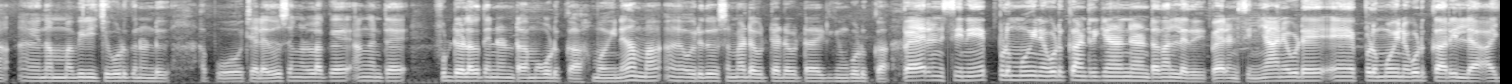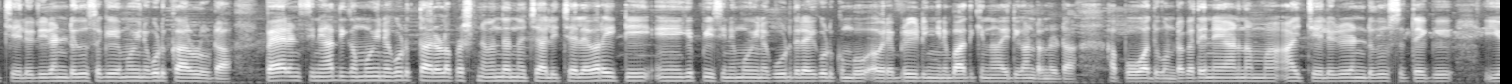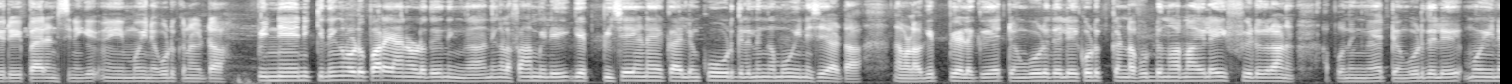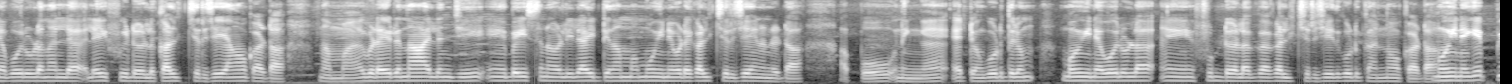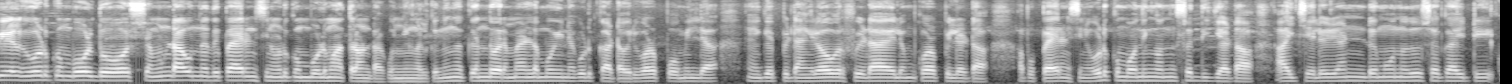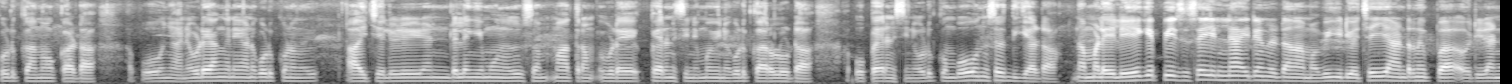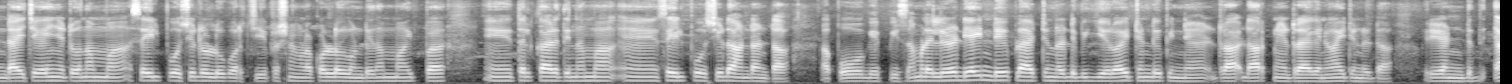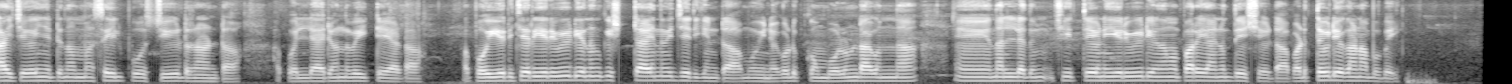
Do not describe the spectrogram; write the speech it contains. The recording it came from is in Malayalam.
നമ്മൾ വിരിച്ച് കൊടുക്കുന്നുണ്ട്. അപ്പോൾ ചില ദിവസങ്ങളിലൊക്കെ അങ്ങനത്തെ ഫുഡുകളൊക്കെ തന്നെ ഉണ്ട് നമ്മൾ കൊടുക്കുക മൊയിനെ നമ്മൾ ഒരു ദിവസം ഇടവിട്ട് ഇടവിട്ടായിരിക്കും കൊടുക്കുക പേരൻസിന് എപ്പോഴും മൊയിനെ കൊടുക്കാണ്ടിരിക്കുകയാണ് തന്നെയാണ് നല്ലത്. പേരൻസിന് ഞാനിവിടെ എപ്പോഴും മൊയിനെ കൊടുക്കാറില്ല. ആഴ്ചയിൽ ഒരു രണ്ട് ദിവസമൊക്കെ മൊയിനെ കൊടുക്കാറുള്ളൂ കേട്ടോ പേരൻസിന് അധികം മൊയിനെ കൊടുത്താലുള്ള പ്രശ്നം എന്താണെന്ന് വെച്ചാൽ ചില വെറൈറ്റി ഗപ്പീസിന് മൊയിനെ കൂടുതലായി കൊടുക്കുമ്പോൾ അവരെ ബ്രീഡിങ്ങിന് ബാധിക്കുന്നതായിട്ട് കണ്ടിട്ടുണ്ട് കേട്ടോ. അപ്പോൾ അതുകൊണ്ടൊക്കെ തന്നെയാണ് നമ്മൾ ആഴ്ചയിൽ ഒരു രണ്ട് ദിവസത്തേക്ക് ഈ ഒരു പാരൻസിന് മൊയിനെ കൊടുക്കണം കേട്ടോ. പിന്നെ എനിക്ക് നിങ്ങളോട് പറയാനുള്ളത് നിങ്ങൾ നിങ്ങളെ ഫാമിലി ഗപ്പി ചെയ്യണേക്കാളും കൂടുതൽ നിങ്ങൾ മൊയിനെ ചെയ്യാട്ടാ. നമ്മളെ ഗപ്പികൾക്ക് ഏറ്റവും കൂടുതൽ കൊടുക്കേണ്ട ഫുഡ് എന്ന് പറഞ്ഞാൽ ലൈഫ് ഫീഡുകളാണ് അപ്പോൾ നിങ്ങൾ ഏറ്റവും കൂടുതൽ മൊയിനെ പോലുള്ള നല്ല ലൈഫ് ഫീഡുകൾ കൾച്ചർ ചെയ്യാൻ നോക്കാട്ടോ. നമ്മൾ ഇവിടെ ഒരു നാലഞ്ച് ബേസിനുകളിലായിട്ട് നമ്മൾ മൊയിനെ ഇവിടെ കൾച്ചർ ചെയ്യുന്നുണ്ട് കേട്ടോ അപ്പോൾ നിങ്ങൾ ഏറ്റവും കൂടുതലും മൊയിനെ പോലുള്ള ഫുഡുകളൊക്കെ കൾച്ചർ ചെയ്ത് കൊടുക്കാൻ നോക്കാട്ടോ. മൊയിനെ ഗപ്പികൾക്ക് കൊടുക്കുമ്പോൾ ദോഷം ഉണ്ടാവുന്നത് പാരൻസിന് കൊടുക്കുമ്പോൾ മാത്രം ഉണ്ടാകും കുഞ്ഞുങ്ങൾക്ക് നിങ്ങൾക്ക് എന്തോരം വേണ്ട മൊയിനെ കൊടുക്കാട്ടോ. ഒരു കുഴപ്പവുമില്ല. ഗപ്പിട്ടാങ്കിൽ ഗപ്പി ടാങ്കിൽ ഓവർ ഫീഡ് ആയാലും കുഴപ്പമില്ല കേട്ടോ അപ്പോൾ പാരൻസിന് കൊടുക്കുമ്പോൾ നിങ്ങൾ ഒന്ന് ശ്രദ്ധിക്കുക കേട്ടോ ആഴ്ചയിൽ ഒരു രണ്ട് മൂന്ന് ദിവസമൊക്കെ ആയിട്ട് കൊടുക്കാൻ നോക്കാം കേട്ടോ അപ്പോൾ ഞാനിവിടെ അങ്ങനെയാണ് കൊടുക്കുന്നത് ആഴ്ചയിൽ ഒരു രണ്ട് അല്ലെങ്കിൽ മൂന്ന് ദിവസം മാത്രം ഇവിടെ പേരൻസിന് മൊയിനെ കൊടുക്കാറുള്ളൂ കേട്ടോ അപ്പോൾ പേരൻസിന് കൊടുക്കുമ്പോൾ ഒന്ന് ശ്രദ്ധിക്കുക കേട്ടോ നമ്മളതിൽ ഗപ്പീസ് സെയിലിനായിട്ടുണ്ട് കേട്ടോ നമ്മൾ വീഡിയോ ചെയ്യാണ്ടാണ് ഇപ്പോൾ ഒരു രണ്ടാഴ്ച കഴിഞ്ഞിട്ടോ നമ്മൾ സെയിൽ പോസ്റ്റ് ഇടുള്ളൂ. കുറച്ച് പ്രശ്നങ്ങളൊക്കെ ഉള്ളത് കൊണ്ട് നമ്മൾ ഇപ്പോൾ തൽക്കാലത്തിന് നമ്മൾ സെയിൽ പോസ്റ്റ് ഇടാണ്ടാണ് കേട്ടോ അപ്പോൾ ഗപ്പീസ് നമ്മളെല്ലാം റെഡി ആയിട്ടുണ്ട്. പ്ലാറ്റിൻ റെഡ് ബിഗ് ഗിയറും ആയിട്ടുണ്ട് പിന്നെ ഡ്രാ ഡാർക്ക് നൈറ്റ് ഡ്രാഗനും ആയിട്ടുണ്ട് കേട്ടോ ഒരു രണ്ട് ആഴ്ച കഴിഞ്ഞിട്ട് നമ്മൾ സെയിൽ പോസ്റ്റ് ഇടണം കേട്ടോ അപ്പോൾ എല്ലാവരും ഒന്ന് വെയിറ്റ് ചെയ്യാം കേട്ടോ അപ്പോൾ ഈ ഒരു ചെറിയൊരു വീഡിയോ നിങ്ങൾക്ക് ഇഷ്ടമായെന്ന് വിചാരിക്കും കേട്ടോ മൊയിനെ കൊടുക്കുമ്പോൾ ഉണ്ടാകുന്ന നല്ലതും ചീത്തയാണ് ഈ ഒരു വീഡിയോ നമ്മൾ പറയാൻ ഉദ്ദേശിച്ചു കേട്ടോ അപ്പോൾ അടുത്ത വീഡിയോ കാണാം. അപ്പോൾ ബൈ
